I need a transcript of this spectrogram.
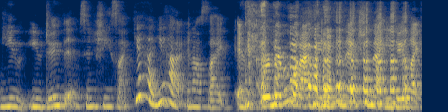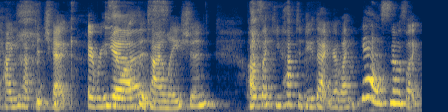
You you do this, and she's like, yeah, yeah, and I was like, and remember what I made a connection that you do, like how you have to check every so often Yes. dilation. I was like, you have to do that. You're like, yes, and I was like,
